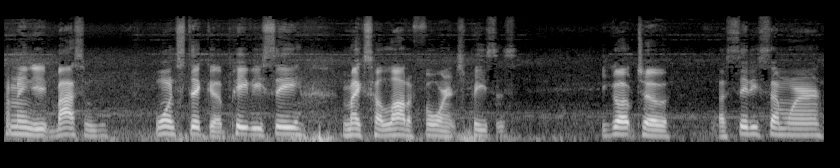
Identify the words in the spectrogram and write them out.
I mean, you buy some one stick of PVC, makes a lot of four inch pieces. You go up to a city somewhere,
